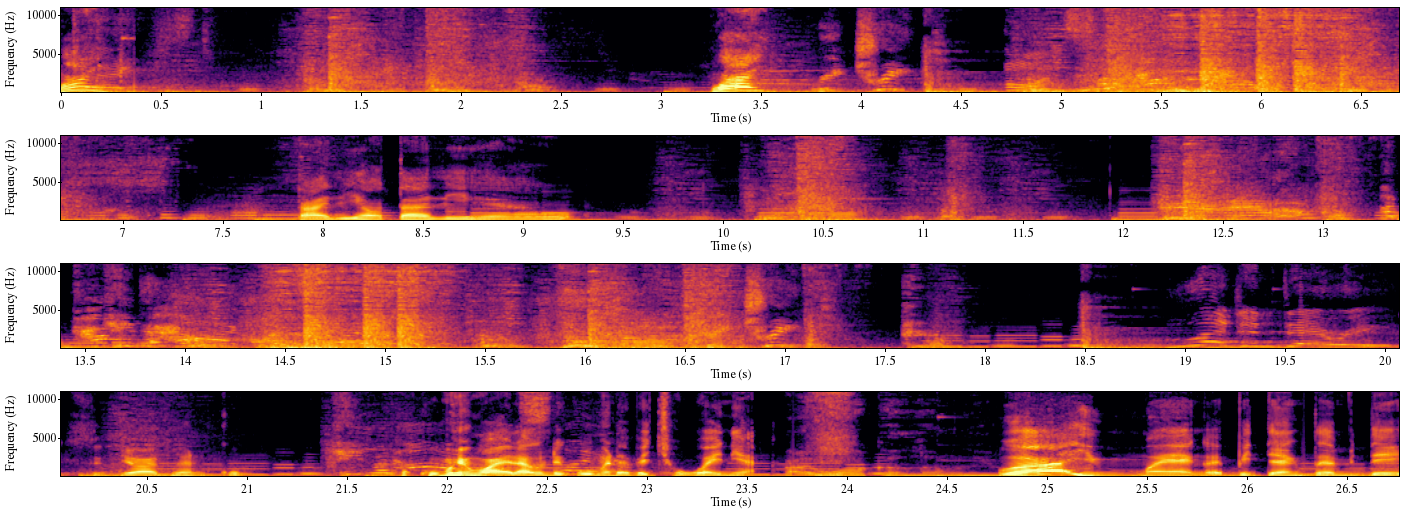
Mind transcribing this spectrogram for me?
ว้ายว้าย Retreat. Onslaught. ตายเลี้ยวตายเลี้ยว I'm coming to help. Retreat. Legendary. สุดยอดเพื่อนกู Keep it กูไม่ไหวแล้วเดี๋ยวกูไม่ได้ไปช่วยเนี่ยเว้ยแม่งไอ้ปิดแจ้งเตือนปิดดิ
